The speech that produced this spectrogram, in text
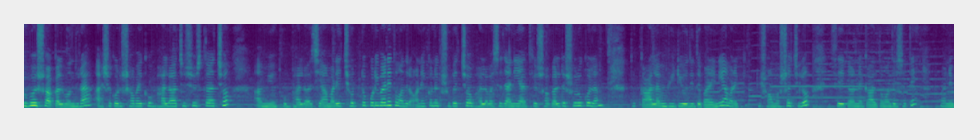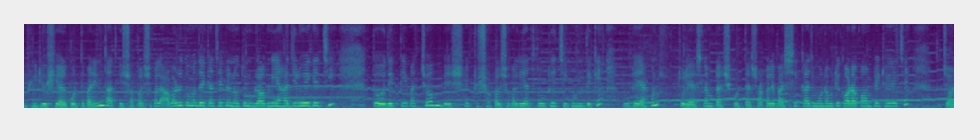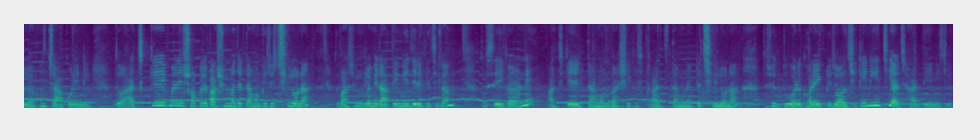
শুভ সকাল বন্ধুরা। আশা করি সবাই খুব ভালো আছো, সুস্থ আছো। আমিও খুব ভালো আছি। আমার এই ছোট্ট পরিবারে তোমাদের অনেক অনেক শুভেচ্ছা ও ভালোবাসা জানিয়ে আজকে সকালটা শুরু করলাম। তো কাল আমি ভিডিও দিতে পারিনি, আমার একটু সমস্যা ছিল। সেই কারণে কাল তোমাদের সাথে মানে ভিডিও শেয়ার করতে পারিনি। তো আজকে সকাল সকালে আবারও তোমাদের কাছে একটা নতুন ব্লগ নিয়ে হাজির হয়ে গেছি। তো দেখতেই পাচ্ছ, বেশ একটু সকাল সকালেই আজকে উঠেছি ঘুম থেকে। উঠে এখন চলে আসলাম ব্রাশ করতে। আর সকালে বার্ষিক কাজ মোটামুটি করা কমপ্লিট হয়ে গেছে। তো চলো এখন চা করে নিই। তো আজকে মানে সকালে বাসন মাজার তেমন কিছু ছিল না। তো বাসনগুলো আমি রাতে মেজে রেখেছিলাম। তো সেই কারণে আজকে তেমন বাসি কাজ তেমন একটা ছিল না। তো শুধু দুয়ারে ঘরে একটু জল ছিটিয়ে নিয়েছি আর ঝাড় দিয়ে নিয়েছি।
